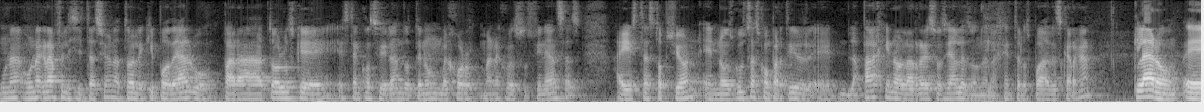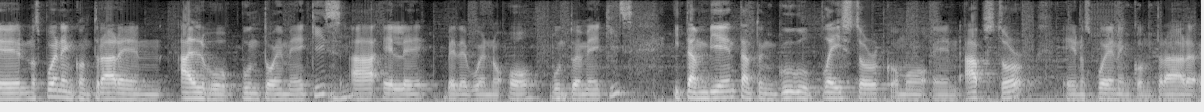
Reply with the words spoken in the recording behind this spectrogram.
una, una, gran felicitación a todo el equipo de Albo. Para todos los que estén considerando tener un mejor manejo de sus finanzas, ahí está esta opción. Eh, nos gusta compartir eh, la página o las redes sociales donde la gente los pueda descargar. Claro, eh, nos pueden encontrar en albo.mx, uh -huh. a l b de bueno o.mx. Y también tanto en Google Play Store como en App Store eh, nos pueden encontrar,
